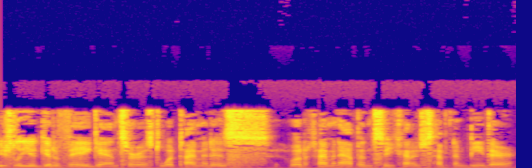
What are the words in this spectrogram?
usually you get a vague answer as to what time it is, what time it happens, so you kind of just happen to be there.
